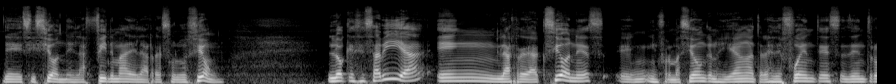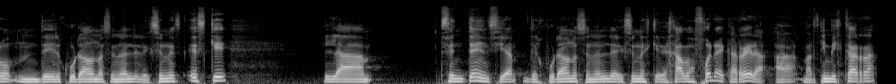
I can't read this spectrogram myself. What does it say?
decisión en la firma de la resolución. Lo que se sabía en las redacciones, en información que nos llegan a través de fuentes dentro del Jurado Nacional de Elecciones, es que la sentencia del Jurado Nacional de Elecciones que dejaba fuera de carrera a Martín Vizcarra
